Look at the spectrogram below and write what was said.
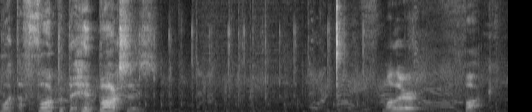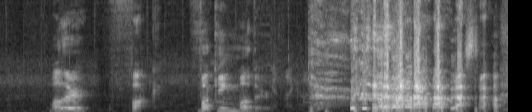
What the fuck with the hitboxes? Mother fuck. Mother fuck. Fucking mother.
